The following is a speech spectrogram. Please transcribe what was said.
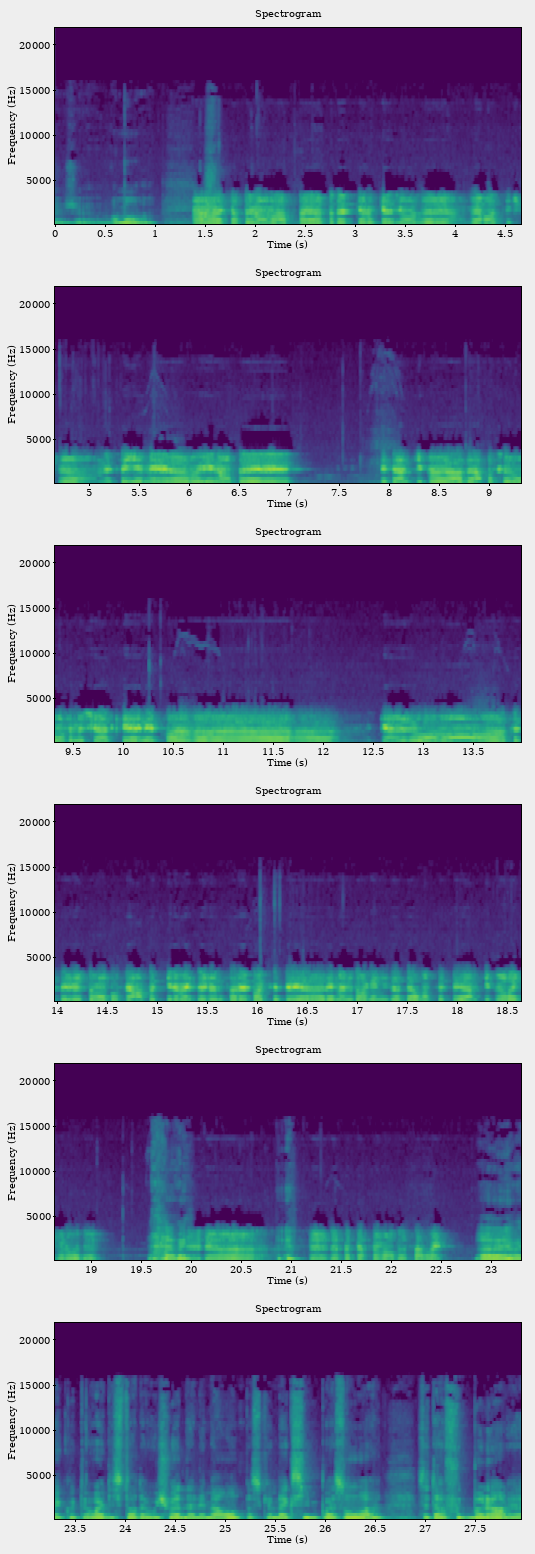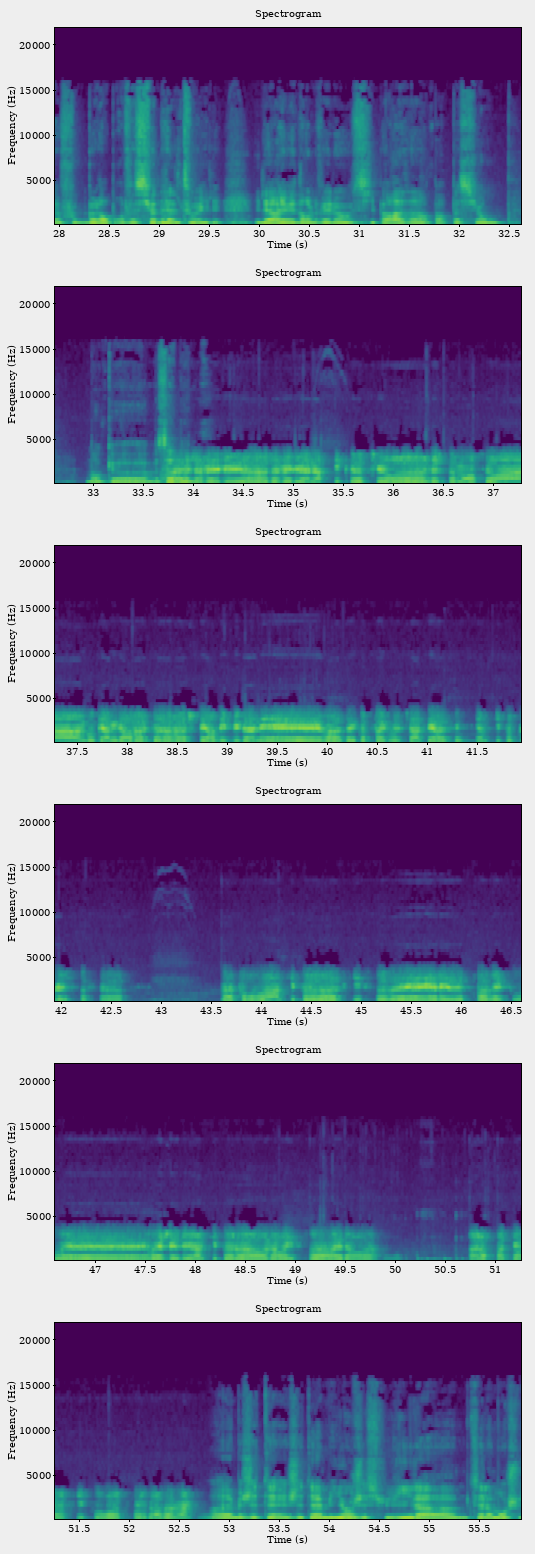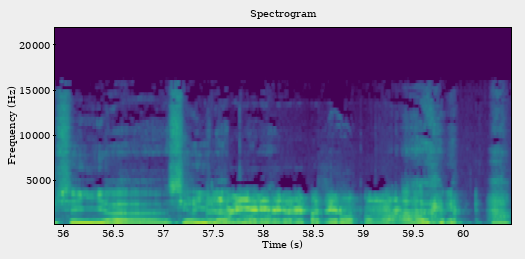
vraiment. Ouais, ouais, certainement. Bah, après, euh, peut-être qu'à l'occasion, on verra si je peux en essayer. Mais euh, oui, non, c'était un petit peu hasard parce que bon, je me suis inscrit à une épreuve euh, euh, 15 jours avant. c'était justement pour faire un peu de kilomètres et je ne savais pas que c'était les mêmes organisateurs. Donc c'était un petit peu rigolo de Ah oui. de, de, de, de s'apercevoir de ça, ouais. Ouais, bah écoute, ouais, l'histoire de Wishwan, elle est marrante parce que Maxime Poisson, euh, c'est un footballeur, un footballeur professionnel, toi. Il est, il est arrivé dans le vélo aussi par hasard, par passion. Donc, euh, ça. Ouais, dé- j'avais lu, euh, j'avais lu un article sur eux, justement, sur un, un bouquin de gravel que j'avais acheté en début d'année, et voilà, c'est comme ça que je me suis intéressé aussi un petit peu plus, parce que, bah, pour voir un petit peu euh, ce qui se faisait, les épreuves et tout, et ouais, j'ai lu un petit peu leur, leur histoire et leur, euh, bah, leur passion aussi pour, euh, pour le gravel, ouais. Ouais, mais j'étais, j'étais à Millau, j'ai suivi la, la Manche UCI euh, série. je là, voulais y pour- aller, mais j'avais pas de vélo à ce moment-là. Ah ouais.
